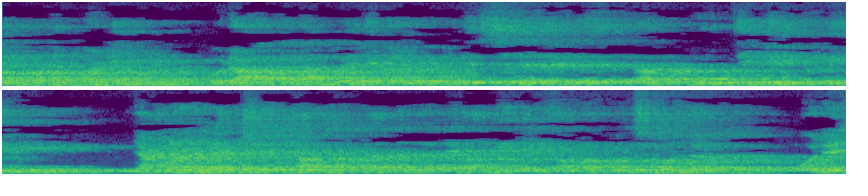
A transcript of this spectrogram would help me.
അർപ്പണപ്പണി പുരാതന വിലകൾ കുരിശിന്റെ രഹസ്യത്താൽ പൂർത്തീകരിക്കുകയും ഞങ്ങളുടെ രക്ഷയ്ക്കായി തന്നെ തന്നെ അങ്ങേക്ക് സമർപ്പിച്ചുകൊണ്ട് ഒരേ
